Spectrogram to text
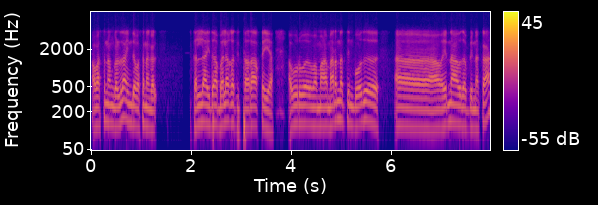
வசனங்கள் தான் இந்த வசனங்கள். கல்லா இதா பலகதி தராக்கையா. ஒரு ம- மரணத்தின் போது என்ன ஆகுது அப்படின்னாக்கா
